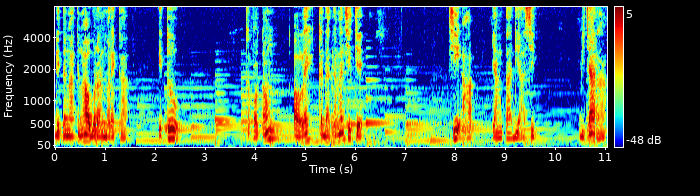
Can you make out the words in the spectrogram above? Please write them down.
di tengah-tengah obrolan mereka itu kepotong oleh kedatangan si C. Si A yang tadi asik bicara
